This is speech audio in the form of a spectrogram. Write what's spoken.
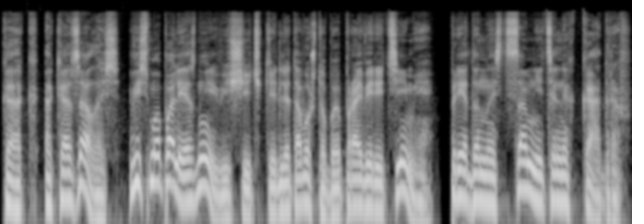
Как оказалось, весьма полезные вещички для того, чтобы проверить ими преданность сомнительных кадров.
